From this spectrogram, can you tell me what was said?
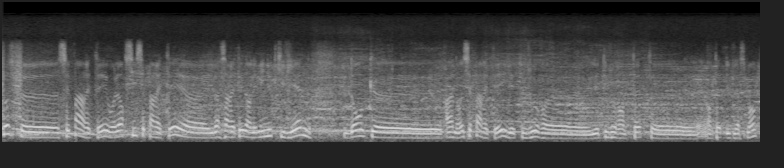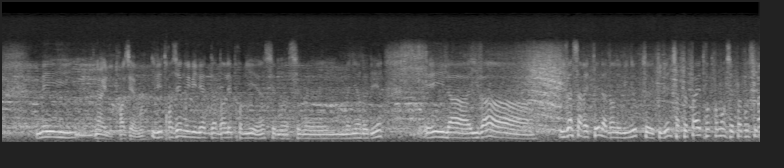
Coste ne euh, s'est pas arrêté, ou alors s'il s'est pas arrêté, euh, il va s'arrêter dans les minutes qui viennent. Donc, ah non, il s'est pas arrêté, il est toujours, il est toujours en tête, en tête du classement. Mais non, il est troisième. Hein. Il est troisième, oui, mais il est dans, les premiers. Hein, c'est ma, manière de dire. Et il a, il va, il va s'arrêter là dans les minutes qui viennent. Ça peut pas être autrement. C'est pas possible.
